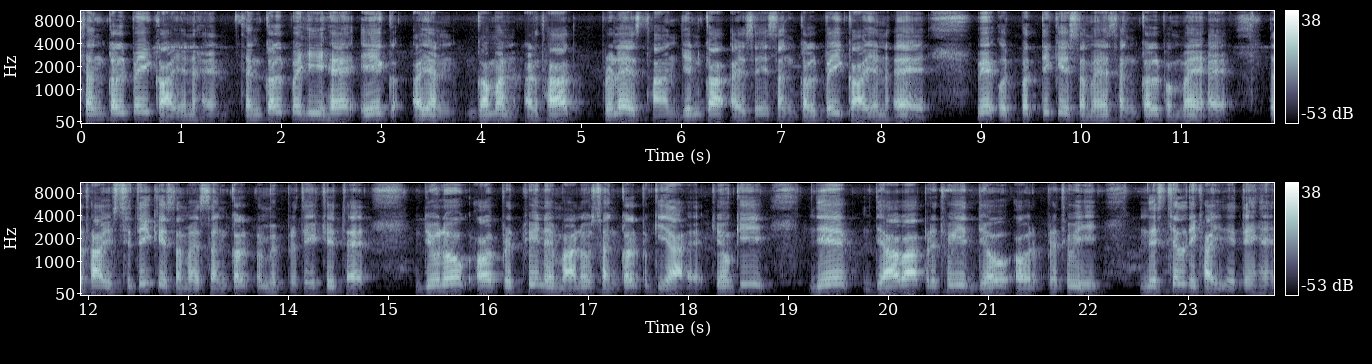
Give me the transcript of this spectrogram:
संकल्पकायन है। संकल्प ही है एक अयन, गमन अर्थात प्रलय स्थान। जिनका ऐसे संकल्पकायन है, वे उत्पत्ति के समय संकल्पमय है तथा स्थिति के समय संकल्प में प्रतिष्ठित है। द्युलोक और पृथ्वी ने मानव संकल्प किया है, क्योंकि ये द्यावा पृथ्वी द्यव और पृथ्वी निश्चल दिखाई देते हैं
